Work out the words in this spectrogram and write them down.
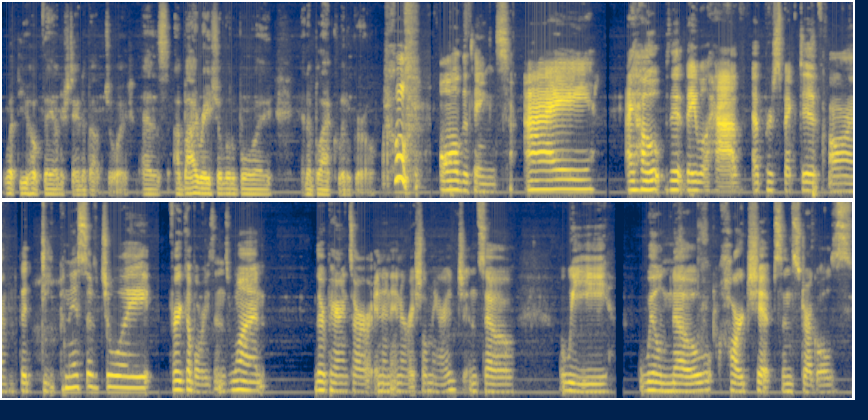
What do you hope they understand about joy as a biracial little boy and a black little girl? All the things. I I hope that they will have a perspective on the deepness of joy for a couple reasons. One, their parents are in an interracial marriage, and so we will know hardships and struggles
